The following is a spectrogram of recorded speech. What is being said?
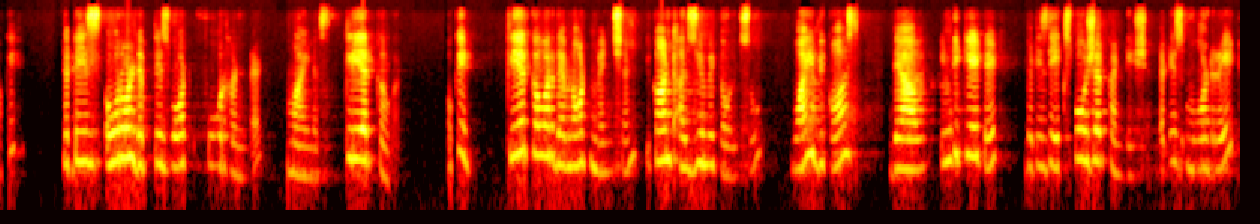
okay? That is overall depth is what? 400 minus clear cover. Okay? Clear cover they have not mentioned. You can't assume it also. Why? Because they have indicated that is the exposure condition. That is moderate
